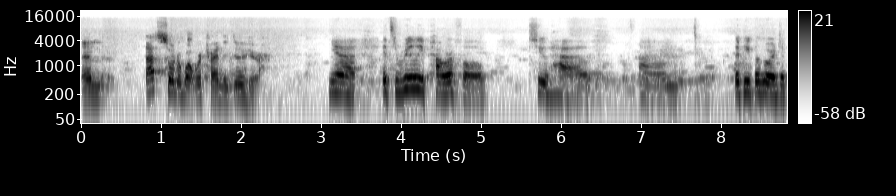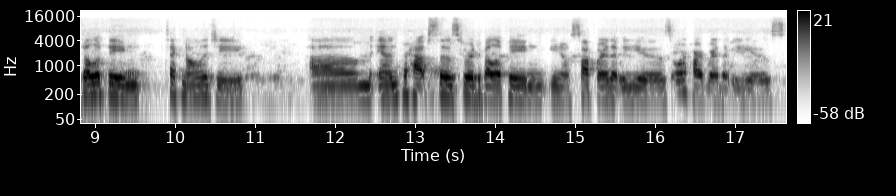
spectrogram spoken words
And that's sort of what we're trying to do here. Yeah, it's really powerful to have um, the people who are developing technology um, and perhaps those who are developing, you know, software that we use or hardware that we use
